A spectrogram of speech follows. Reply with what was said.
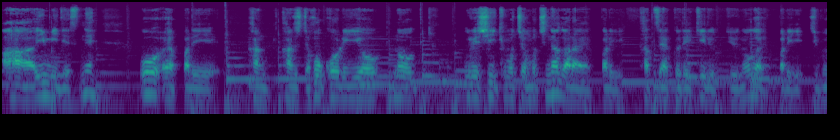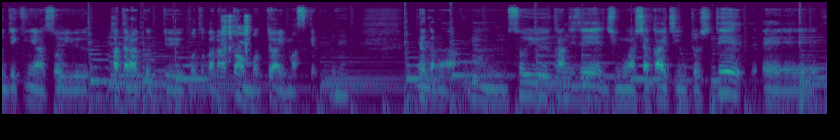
あ意味ですね。をやっぱり感じて誇りをの嬉しい気持ちを持ちながらやっぱり活躍できるっていうのがやっぱり自分的にはそういう働くっていうことかなとは思ってはいますけどね。だから、うん、そういう感じで自分は社会人として、えー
